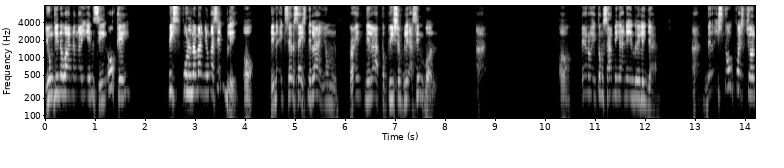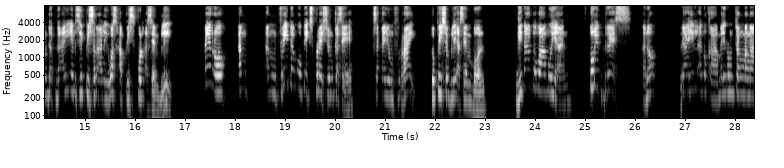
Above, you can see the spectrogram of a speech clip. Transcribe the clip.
yung ginawa ng INC, okay, peaceful naman yung assembly. O, di na-exercise nila yung right nila to peaceably assemble. Ha? O, pero itong sabi nga ni Enrile dyan, ha? there is no question that the INC peace rally was a peaceful assembly. Pero, ang ang freedom of expression kasi, saka yung right to peaceably assemble, ginagawa mo yan to redress. Ano? Dahil ano ka, mayroon kang mga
